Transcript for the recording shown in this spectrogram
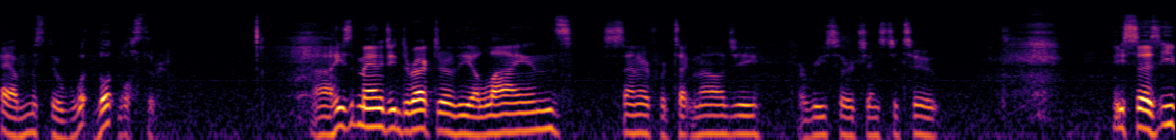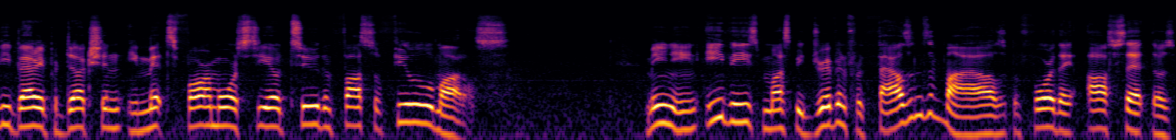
Hey, Mr. Lutwasser. Uh, he's the managing director of the Allianz Center for Technology, a research institute. He says EV battery production emits far more CO2 than fossil fuel models, meaning EVs must be driven for thousands of miles before they offset those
